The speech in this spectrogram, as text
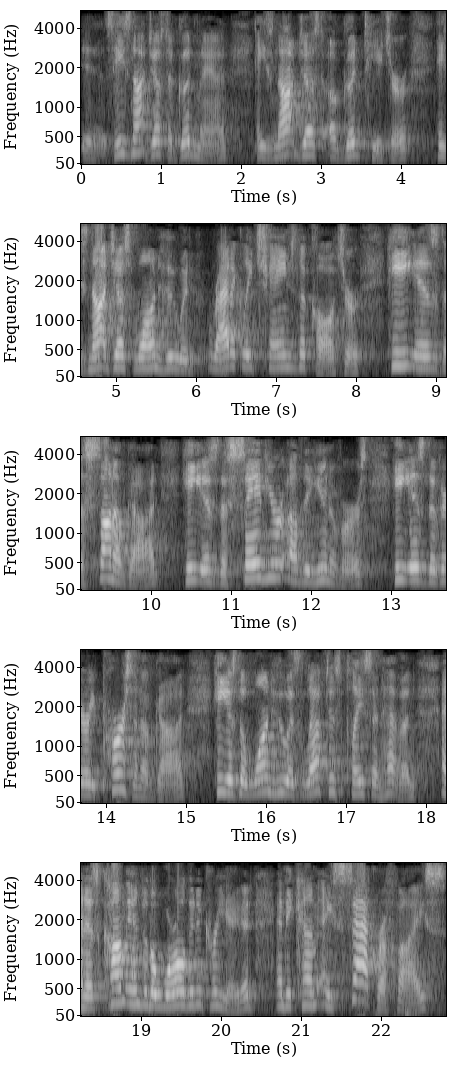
is. He's not just a good man. He's not just a good teacher. He's not just one who would radically change the culture. He is the Son of God. He is the Savior of the universe. He is the very person of God. He is the one who has left his place in heaven and has come into the world that he created and become a sacrifice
